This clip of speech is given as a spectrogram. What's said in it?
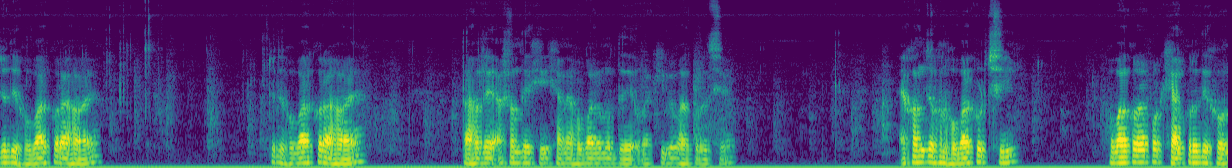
যদি হোবার করা হয়, যদি হোবার করা হয়, তাহলে আসুন দেখি এখানে হোবারের মধ্যে ওরা কি ব্যবহার করেছে। এখন যখন হোবার করছি, হোবার করার পর খেয়াল করে দেখুন,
